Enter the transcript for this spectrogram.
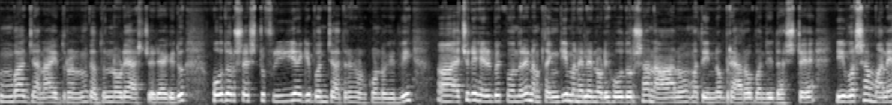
ತುಂಬ ಜನ ಇದ್ದರು ನನಗೆ ಅದನ್ನ ನೋಡೇ ಆಶ್ಚರ್ಯ ಆಗಿದ್ದು. ಹೋದ ವರ್ಷ ಅಷ್ಟು ಫ್ರೀಯಾಗಿ ಬಂದು ಜಾತ್ರೆ ನೋಡ್ಕೊಂಡೋಗಿದ್ವಿ ಆ್ಯಕ್ಚುಲಿ ಹೇಳಬೇಕು ಅಂದರೆ ನಮ್ಮ ತಂಗಿ ಮನೇಲೆ ನೋಡಿ, ಹೋದ ವರ್ಷ ನಾನು ಮತ್ತು ಇನ್ನೊಬ್ರು ಯಾರೋ ಬಂದಿದ್ದು ಅಷ್ಟೇ ಈ ವರ್ಷ ಮನೆ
